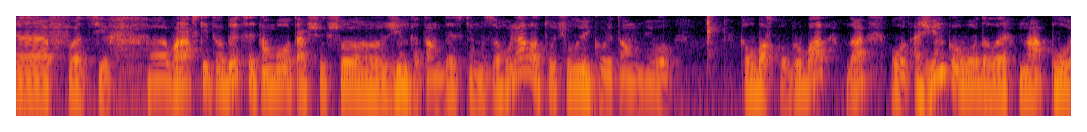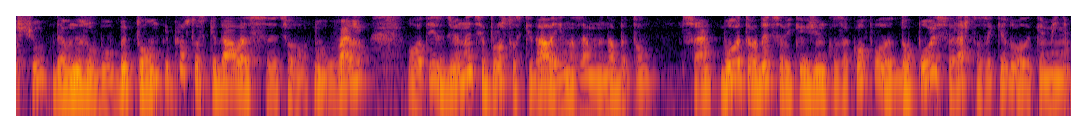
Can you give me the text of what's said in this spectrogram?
Е, в цих е, в арабській традиції там було так, що якщо жінка там десь з кимось загуляла, то чоловікові там його колбаску обрубали, да? От, а жінку виводили на площу, де внизу був бетон, і просто скидали з цього ну, вежу. От, і з дзвіниці просто скидали її на землю на бетон. Все. Були традиції, в яких жінку закопували до поясу, решта закидували камінням.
